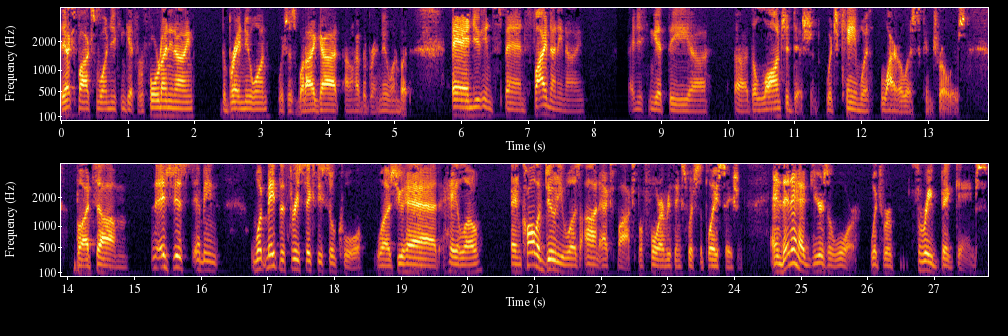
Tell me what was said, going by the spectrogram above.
The Xbox One you can get for four ninety nine, the brand new one, which is what I got. I don't have the brand new one, but and you can spend five ninety nine, and you can get the uh, uh, the launch edition, which came with wireless controllers. But um, it's just, I mean, what made the 360 so cool was you had Halo, and Call of Duty was on Xbox before everything switched to PlayStation, and then it had Gears of War, which were three big games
